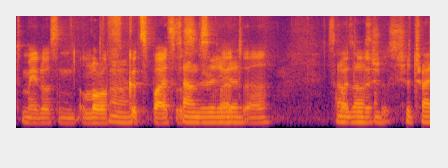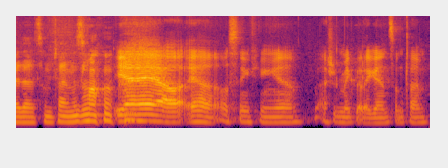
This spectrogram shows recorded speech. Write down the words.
tomatoes and a lot of Oh, good spices. sounds It's really quite, good. Uh, Sounds quite awesome. delicious. Should try that sometime as well. yeah, yeah, yeah, yeah. I was thinking, yeah, I should make that again sometime.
